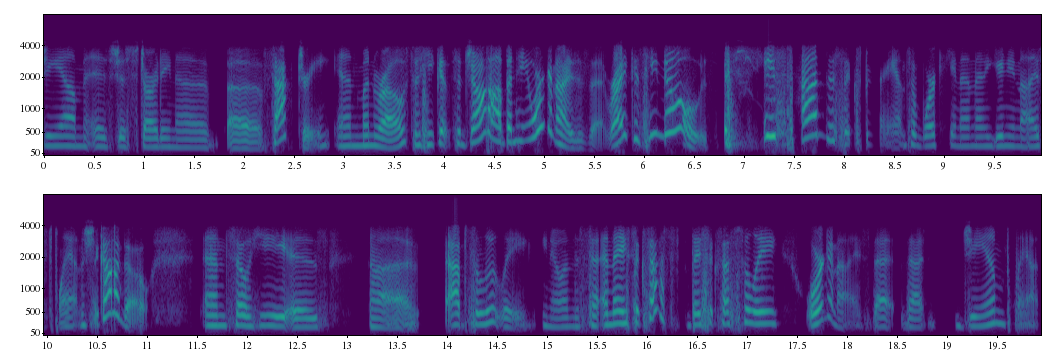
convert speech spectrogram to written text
GM is just starting a, a factory in Monroe. So he gets a job and he organizes it, right? Because he knows he's had this experience of working in a unionized plant in Chicago. And so he is uh, absolutely, you know, in the and they success they successfully organized that that GM plant.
